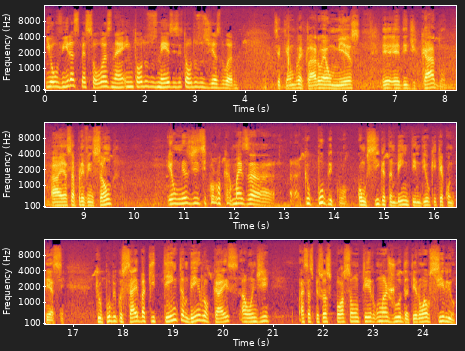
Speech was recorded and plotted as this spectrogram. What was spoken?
e ouvir as pessoas, né, em todos os meses e todos os dias do ano. Setembro, é claro, é um mês é, é dedicado a essa prevenção, é um mês de se colocar mais a, a, que o público consiga também entender o que, que acontece. Que o público saiba que tem também locais onde essas pessoas possam ter uma ajuda, ter um auxílio,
